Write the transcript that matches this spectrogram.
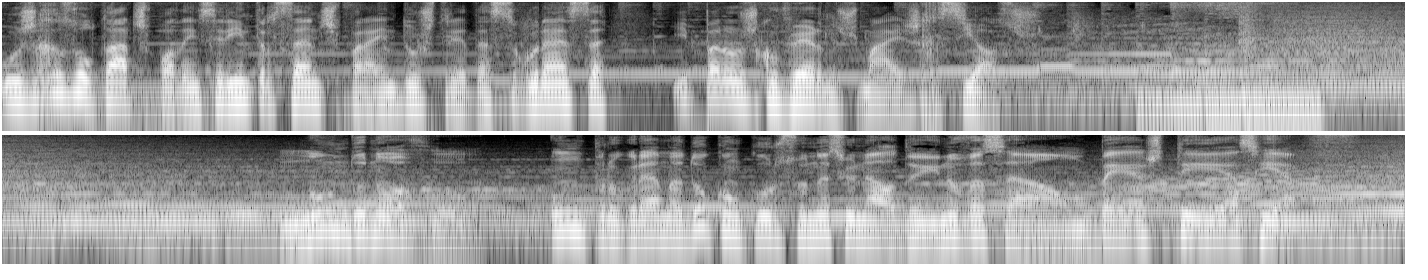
os resultados podem ser interessantes para a indústria da segurança e para os governos mais receosos. Mundo Novo, um programa do Concurso Nacional de Inovação BSTSF.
